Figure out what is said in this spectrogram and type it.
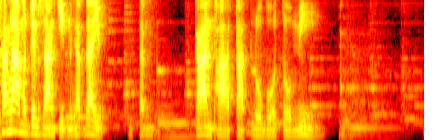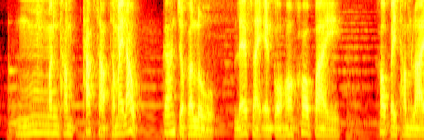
ข้างล่างมันเป็นภาษาอังกฤษนะครับ ได้อยู่แป๊บนึงการผ่าตัดโรโบโตมีอื มันทำทับศัพท์ทำไมเล่า การเจาะกระโหลกและใส่แอลกอฮอล์เข้าไป เข้าไปทำลาย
